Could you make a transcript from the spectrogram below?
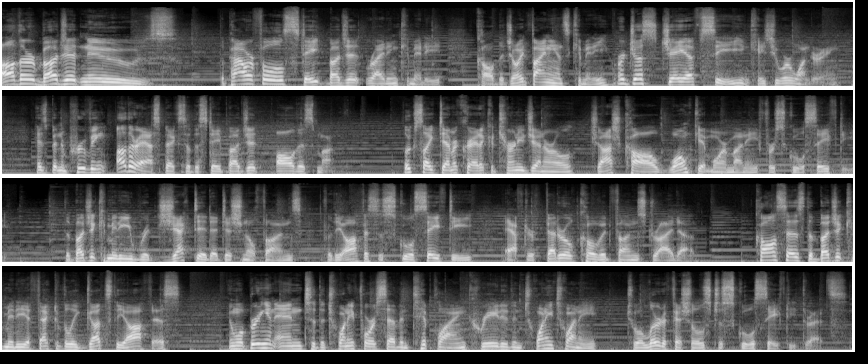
Other budget news. The powerful State Budget Writing Committee, called the Joint Finance Committee, or just JFC in case you were wondering, has been approving other aspects of the state budget all this month. Looks like Democratic Attorney General Josh Kaul won't get more money for school safety. The Budget Committee rejected additional funds for the Office of School Safety after federal COVID funds dried up. Kaul says the Budget Committee effectively guts the office and will bring an end to the 24 7 tip line created in 2020 to alert officials to school safety threats.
